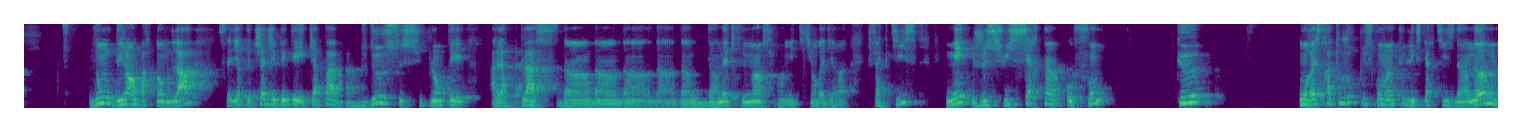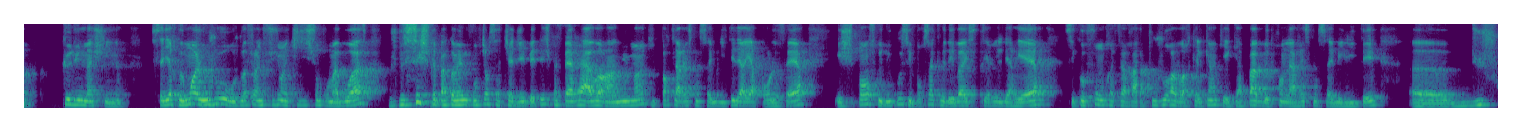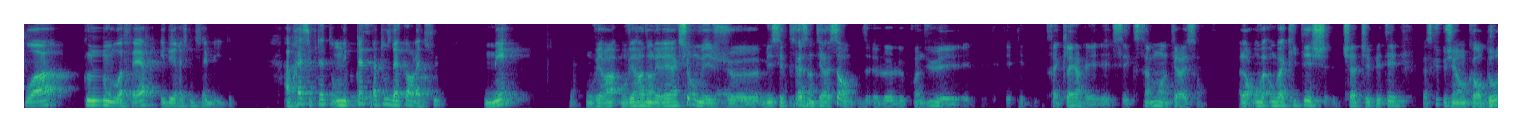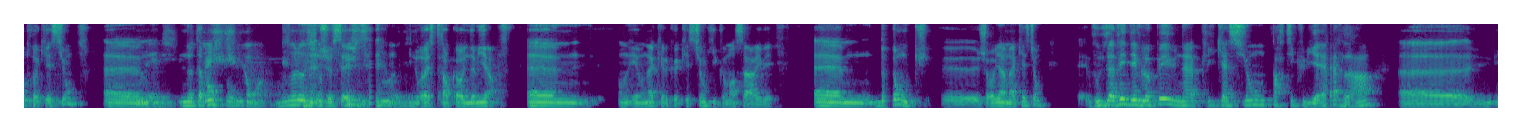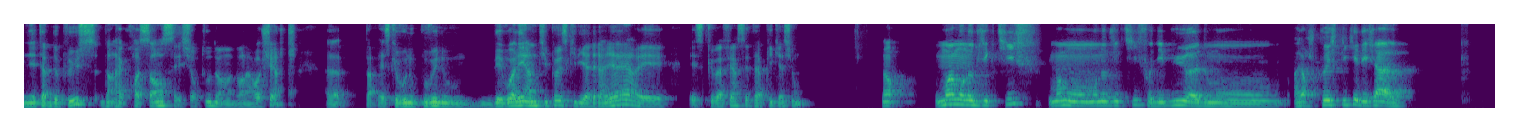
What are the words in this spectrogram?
Donc, déjà en partant de là, c'est-à-dire que ChatGPT est capable de se supplanter à la place d'un être humain sur un métier, on va dire, factice. Mais je suis certain, au fond, que on restera toujours plus convaincu de l'expertise d'un homme que d'une machine. C'est-à-dire que moi, le jour où je dois faire une fusion-acquisition pour ma boîte, je sais que je ne ferai pas quand même confiance à ChatGPT. Je préférerais avoir un humain qui porte la responsabilité derrière pour le faire. Et je pense que du coup, c'est pour ça que le débat est stérile derrière. C'est qu'au fond, on préférera toujours avoir quelqu'un qui est capable de prendre la responsabilité euh, du choix que l'on doit faire et des responsabilités. Après, c'est peut-être, on n'est peut-être pas tous d'accord là-dessus, mais on verra, dans les réactions, mais, je, mais c'est très intéressant. Le, point de vue est, très clair et, c'est extrêmement intéressant. Alors, on va, on va quitter ChatGPT parce que j'ai encore d'autres questions. Euh, notamment je suis long. Hein. Désolé. je sais, je sais. Il nous reste encore une demi-heure. Euh, et on a quelques questions qui commencent à arriver. Euh, donc, je reviens à ma question. Vous avez développé une application particulière là euh, une étape de plus dans la croissance et surtout dans, la recherche. Euh, est-ce que vous nous pouvez nous dévoiler un petit peu ce qu'il y a derrière et, ce que va faire cette application? Non, moi, mon objectif, moi, mon, objectif au début euh, de mon. Alors, je peux expliquer déjà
